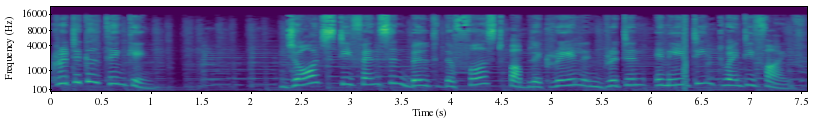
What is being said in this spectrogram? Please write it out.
Critical thinking George Stephenson built the first public rail in Britain in 1825.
